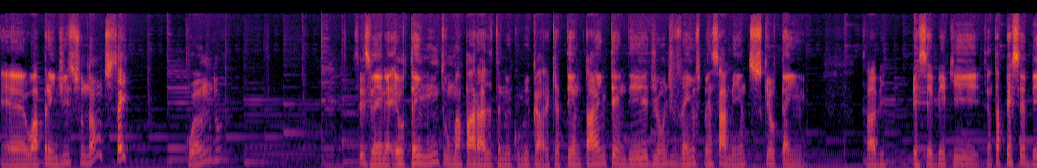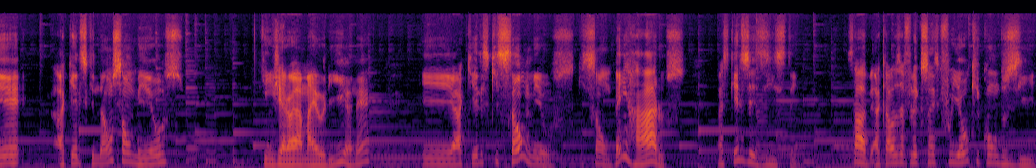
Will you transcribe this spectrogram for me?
É, eu aprendi isso não sei quando. Vocês veem, né? Eu tenho muito uma parada também comigo, cara, que é tentar entender de onde vêm os pensamentos que eu tenho, sabe? Perceber que. Tentar perceber aqueles que não são meus, que em geral é a maioria, né? e aqueles que são meus, que são bem raros, mas que eles existem. Sabe? Aquelas reflexões que fui eu que conduzi.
